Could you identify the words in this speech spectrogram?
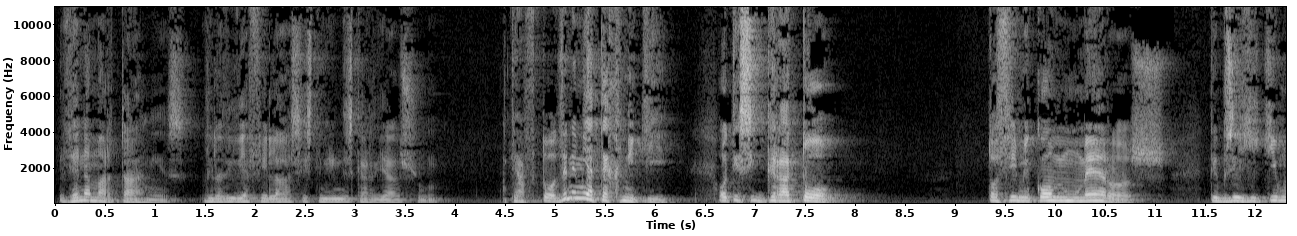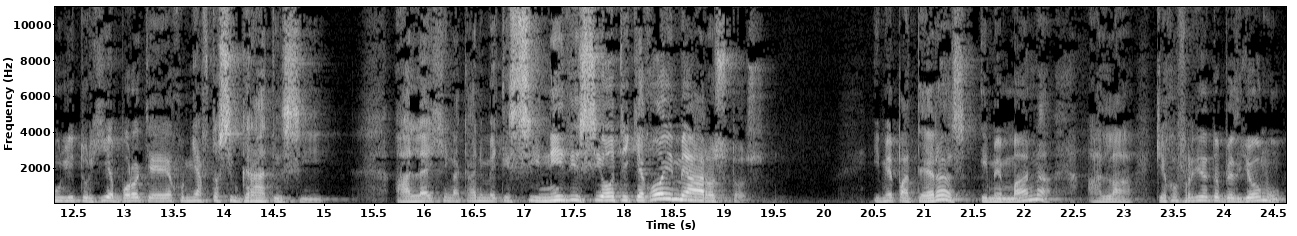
δεν αμαρτάνεις δηλαδή διαφυλάσσεις την ειρήνη της καρδιάς σου. Και αυτό δεν είναι μια τεχνική ότι συγκρατώ το θυμικό μου μέρος την ψυχική μου λειτουργία μπορώ και έχω μια αυτοσυγκράτηση αλλά έχει να κάνει με τη συνείδηση ότι και εγώ είμαι άρρωστος. Είμαι πατέρας, είμαι μάνα αλλά και έχω φροντίδα τον παιδιό μου.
